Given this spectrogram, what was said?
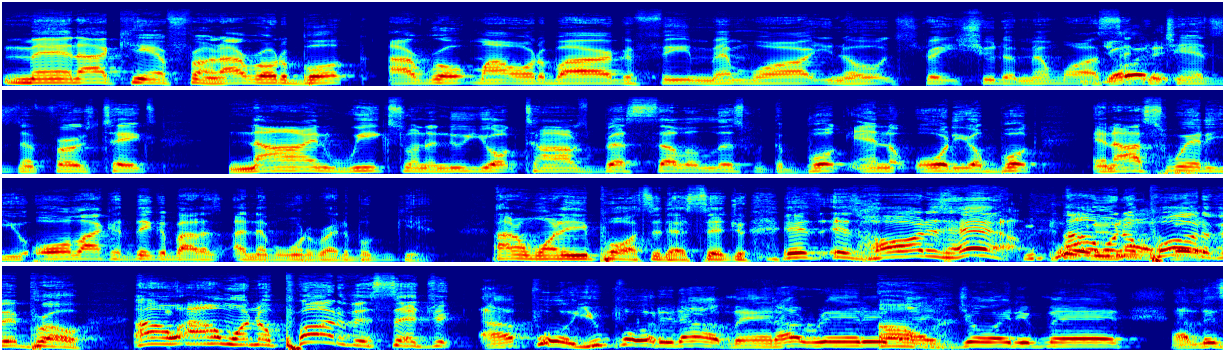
Man, I can't front. I wrote a book. I wrote my autobiography, memoir, you know, straight shooter memoir, Enjoyed second it. chances and first takes. Nine weeks on the New York Times bestseller list with the book and the audio book. And I swear to you, all I can think about is I never want to write a book again. I don't want any parts of that, Cedric. It's, it's hard as hell. I don't want no part though. of it, bro. I don't, I don't, want no part of it, Cedric. I pour you poured it out, man. I read it. Oh. I enjoyed it, man. I listened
